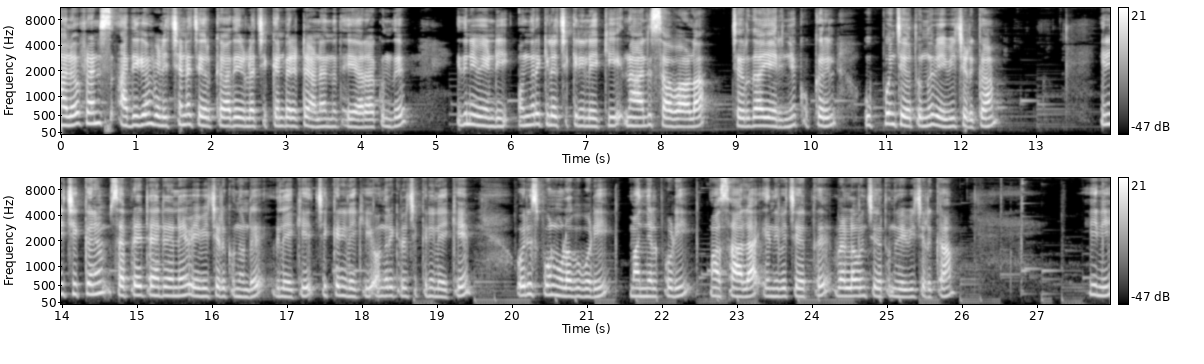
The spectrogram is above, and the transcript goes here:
ഹലോ ഫ്രണ്ട്സ് അധികം വെളിച്ചെണ്ണ ചേർക്കാതെയുള്ള ചിക്കൻ പെരട്ടാണ് ഇന്ന് തയ്യാറാക്കുന്നത്. ഇതിനു വേണ്ടി ഒന്നര കിലോ ചിക്കനിലേക്ക് നാല് സവാള ചെറുതായി അരിഞ്ഞ് കുക്കറിൽ ഉപ്പും ചേർത്തൊന്ന് വേവിച്ചെടുക്കാം. ഇനി ചിക്കനും സെപ്പറേറ്റ് ആയിട്ട് തന്നെ വേവിച്ചെടുക്കുന്നുണ്ട്. ഇതിലേക്ക് ചിക്കനിലേക്ക് ഒന്നര കിലോ ചിക്കനിലേക്ക് ഒരു സ്പൂൺ മുളക് പൊടി മഞ്ഞൾപ്പൊടി മസാല എന്നിവ ചേർത്ത് വെള്ളവും ചേർത്തൊന്ന് വേവിച്ചെടുക്കാം. ഇനി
